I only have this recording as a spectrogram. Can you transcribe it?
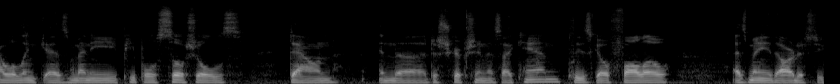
I will link as many people's socials down in the description as I can. Please go follow as many of the artists you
